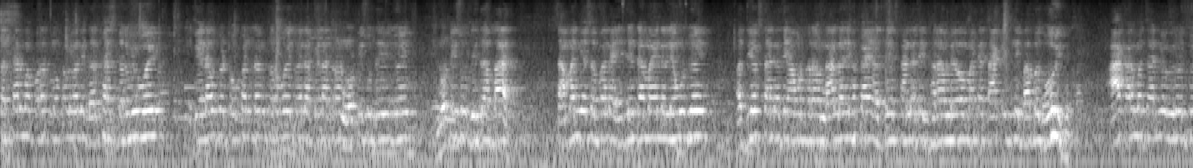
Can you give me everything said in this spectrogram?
સરકારમાં પરત મોકલવાની દરખાસ્ત કરવી હોય કે એના ઉપર ટોકન કરવું હોય તો એના પહેલા ત્રણ નોટિસો દેવી જોઈએ. નોટિસો દીધા બાદ સામાન્ય સભાના એજન્ડામાં એને લેવું જોઈએ. અધ્યક્ષ સ્થાનેથી આવો ઠરાવ ના લઈ શકાય અધ્યક્ષ સ્થાનેથી ઠરાવ લેવા માટે તાકીદની બાબત હોવી જોઈએ. આ કર્મચારીઓ વિરુદ્ધ જો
